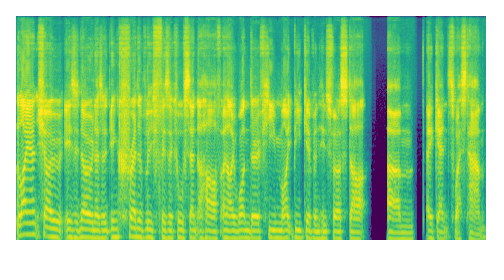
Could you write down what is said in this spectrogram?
Lyancho is known as an incredibly physical centre half, and I wonder if he might be given his first start um, against West Ham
